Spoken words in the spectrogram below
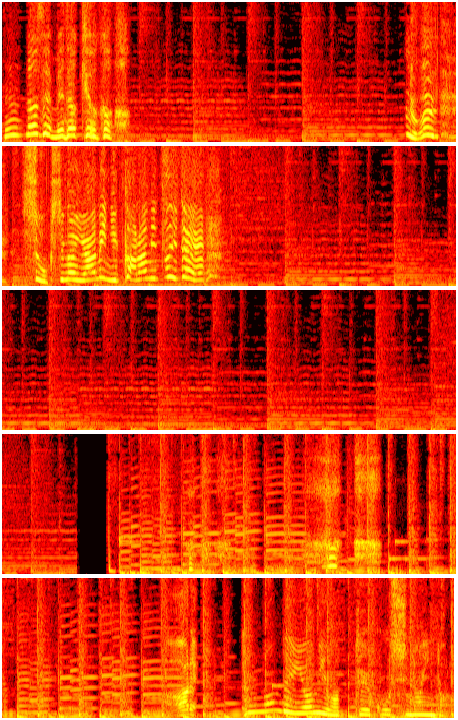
なぜメダキューが触手が闇に絡みついては抵抗しないんだろう。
